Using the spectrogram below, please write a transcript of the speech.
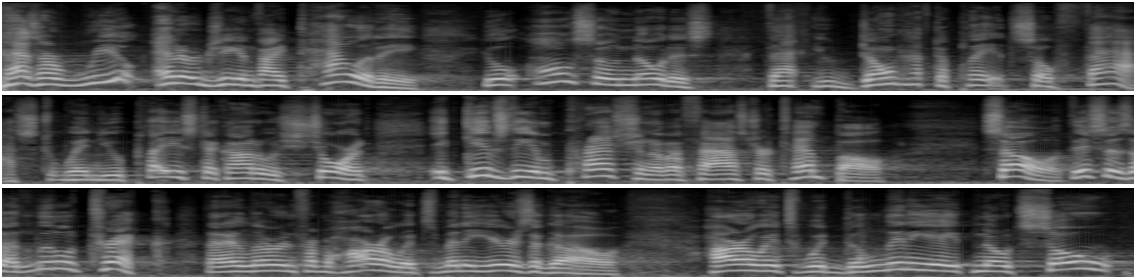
It has a real energy and vitality. You'll also notice that you don't have to play it so fast. When you play staccato short, it gives the impression of a faster tempo. So, this is a little trick that I learned from Horowitz many years ago. Horowitz would delineate notes so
